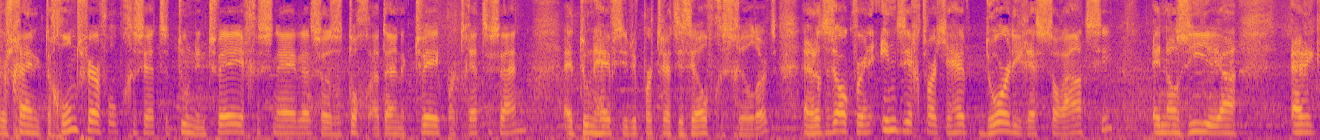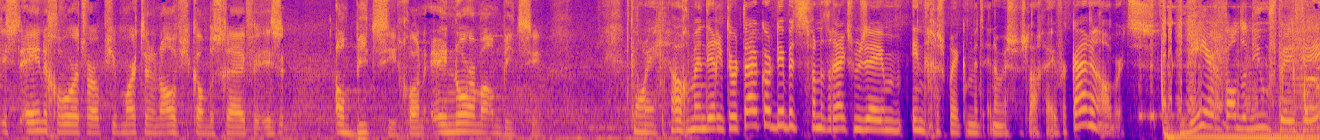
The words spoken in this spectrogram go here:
waarschijnlijk de grondverf opgezet, toen in tweeën gesneden... zodat het toch uiteindelijk twee portretten zijn. En toen heeft hij de portretten zelf geschilderd. En dat is ook weer een inzicht wat je hebt door die restauratie. En dan zie je, ja, eigenlijk is het enige woord waarop je Martin en Alpje kan beschrijven... is ambitie, gewoon enorme ambitie. Mooi. Algemeen directeur Taco Dibbets van het Rijksmuseum... in gesprek met NOS-verslaggever Karin Alberts. Meer van de Nieuwsbv?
